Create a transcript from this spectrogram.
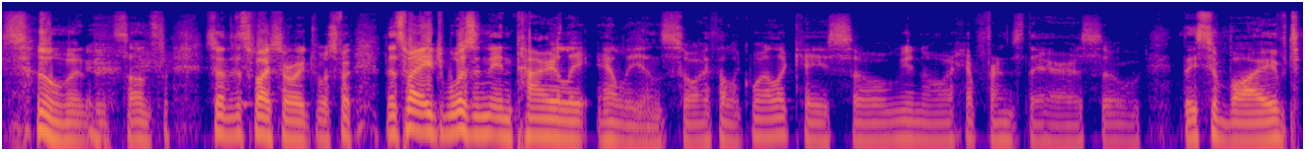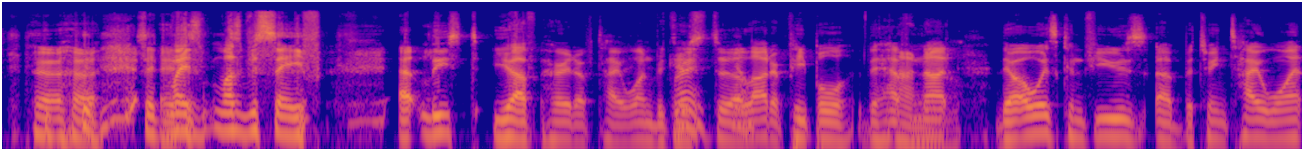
so uh, it sounds. So that's why. Sorry, it was. That's why it wasn't entirely alien. So I thought like, well, okay. So you know, I have friends there. So they survived. so it must, must be safe. At least you have heard of Taiwan because right. to yeah. a lot of people they have no, not. No, no. They're always confused uh, between Taiwan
